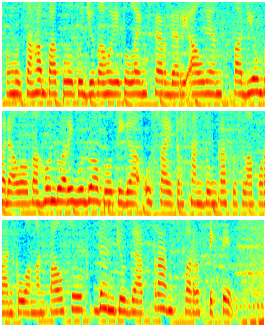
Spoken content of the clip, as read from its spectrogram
Pengusaha 47 tahun itu lengser dari Allianz Stadium pada awal tahun 2023 usai tersandung kasus laporan keuangan palsu dan juga transfer transfer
